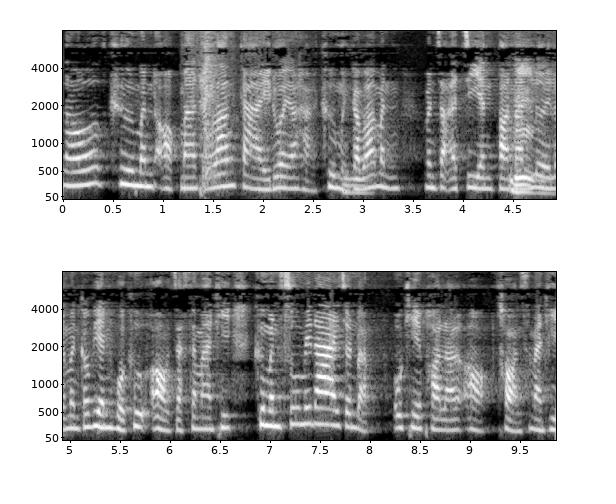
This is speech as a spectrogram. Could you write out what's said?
แล้วคือมันออกมาทางร่างกายด้วยอะค่ะ คือเหมือนกับว่ามันมันจะอาเจียนตอนนั้นเลย แล้วมันก็เวียนหัวคือออกจากสมาธิ คือมันสู้ไม่ได้จนแบบ โอเค พอแล้วออกถอนสมาธิ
